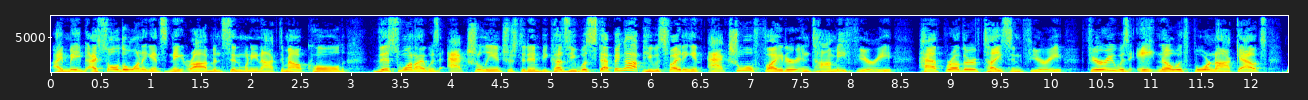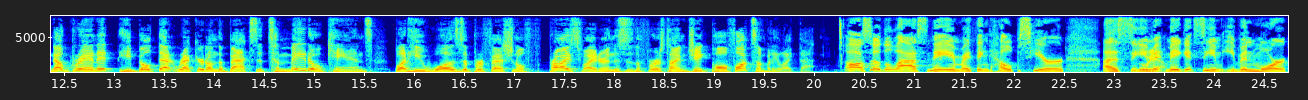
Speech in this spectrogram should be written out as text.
I maybe I saw the one against Nate Robinson when he knocked him out cold. This one I was actually interested in because he was stepping up. He was fighting an actual fighter in Tommy Fury, half brother of Tyson Fury. Fury was 8 0 with four knockouts. Now, granted, he built that record on the backs of tomato cans, but he was a professional prize fighter, and this is the first time Jake Paul fought somebody like that. Also, the last name I think helps here uh, seem Oh, yeah. make it seem even more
